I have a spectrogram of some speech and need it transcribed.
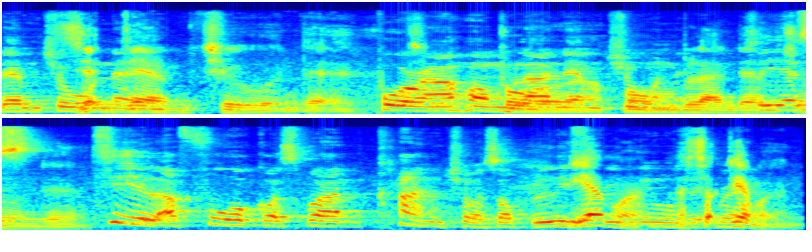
them tune there. them tune there. Poor and humble Poor and them and tune humble and So them you tune there. still a focus on conscious uplifting Yeah, man. music. That's, yeah, right? man.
